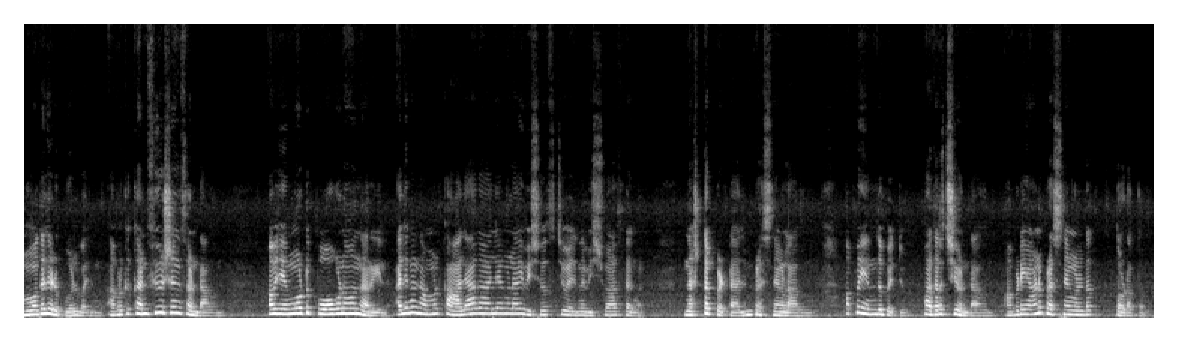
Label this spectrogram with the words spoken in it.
മുതലെടുപ്പുകൾ വരുന്നത്. അവർക്ക് കൺഫ്യൂഷൻസ് ഉണ്ടാകുന്നു. അവരെങ്ങോട്ട് പോകണമെന്നറിയില്ല അല്ലെങ്കിൽ നമ്മൾ കാലാകാലങ്ങളായി വിശ്വസിച്ച് വരുന്ന വിശ്വാസങ്ങൾ നഷ്ടപ്പെട്ടാലും പ്രശ്നങ്ങളാകുന്നു. അപ്പോൾ എന്തു പറ്റും? പതർച്ചയുണ്ടാകുന്നു. അവിടെയാണ് പ്രശ്നങ്ങളുടെ തുടക്കം.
